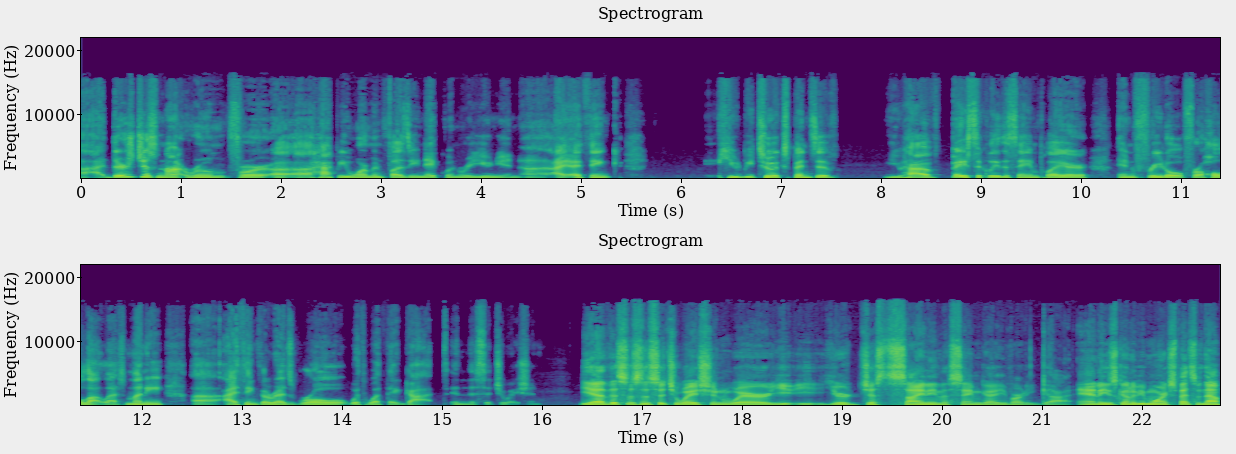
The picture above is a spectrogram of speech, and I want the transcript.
Uh, there's just not room for a, a, happy, warm, and fuzzy Naquin reunion. Uh, I, I think he would be too expensive you have basically the same player in Friedl for a whole lot less money. Uh, I think the Reds roll with what they got in this situation. Yeah, this is a situation where you you're just signing the same guy you've already got, and he's going to be more expensive. Now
